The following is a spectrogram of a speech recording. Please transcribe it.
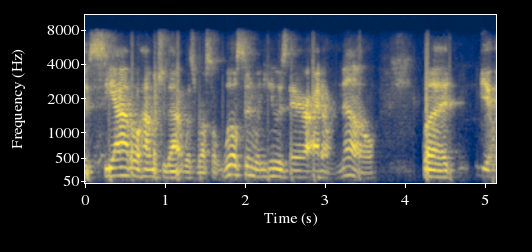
is Seattle? How much of that was Russell Wilson when he was there? I don't know. But you know,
